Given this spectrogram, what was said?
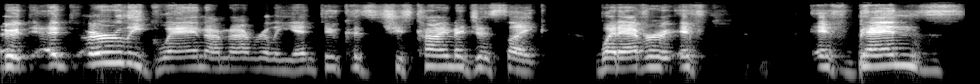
it- early Gwen, I'm not really into because she's kind of just like whatever. If if Ben's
